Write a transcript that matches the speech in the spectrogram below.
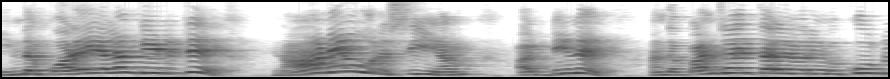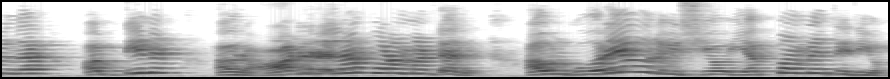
இந்த குறையெல்லாம் கேட்டுட்டு நானே ஒரு சிஎம் அப்படின்னு அந்த பஞ்சாயத்து தலைவருங்க கூப்பிடுங்க அப்படின்னு அவர் ஆர்டர் எல்லாம் போட மாட்டார். அவருக்கு ஒரே ஒரு விஷயம் எப்பவுமே தெரியும்.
